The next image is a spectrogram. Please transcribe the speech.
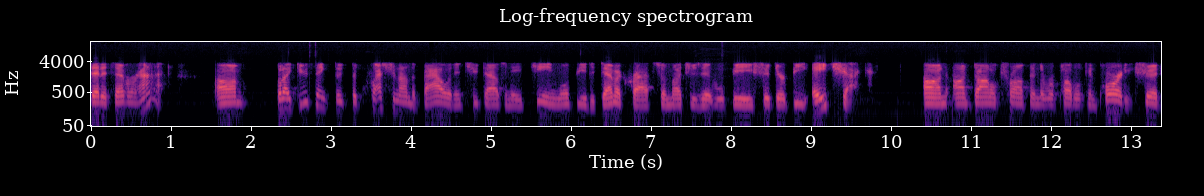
that it's ever had. Um, but I do think that the question on the ballot in 2018 won't be the Democrats so much as it will be should there be a check on on Donald Trump and the Republican Party? Should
